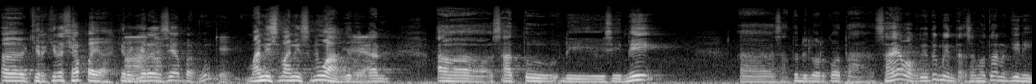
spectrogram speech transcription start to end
eh, kira-kira siapa ya? Kira-kira Ah, siapa? Bu- oke. Manis-manis semua gitu Iya. kan. Eh, satu di sini, eh, satu di luar kota. Saya waktu itu minta sama Tuhan gini,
